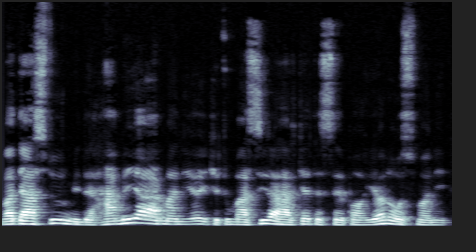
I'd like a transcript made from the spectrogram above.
و دستور میده همه ارمنیایی که تو مسیر حرکت سپاهیان عثمانی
